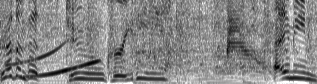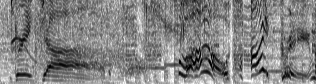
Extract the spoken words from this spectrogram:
Isn't this too creepy? I mean, great job. Wow! Ice cream!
